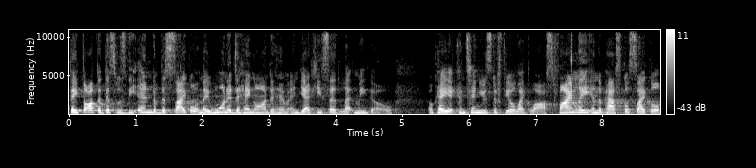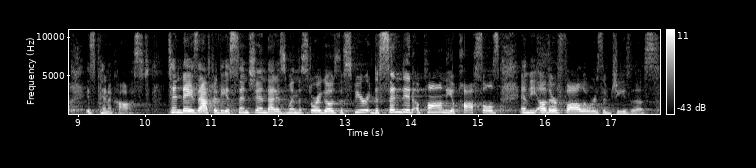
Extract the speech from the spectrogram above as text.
They thought that this was the end of the cycle and they wanted to hang on to him, and yet he said, Let me go. Okay, it continues to feel like loss. Finally, in the Paschal cycle is Pentecost. 10 days after the ascension, that is when the story goes, the Spirit descended upon the apostles and the other followers of Jesus.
